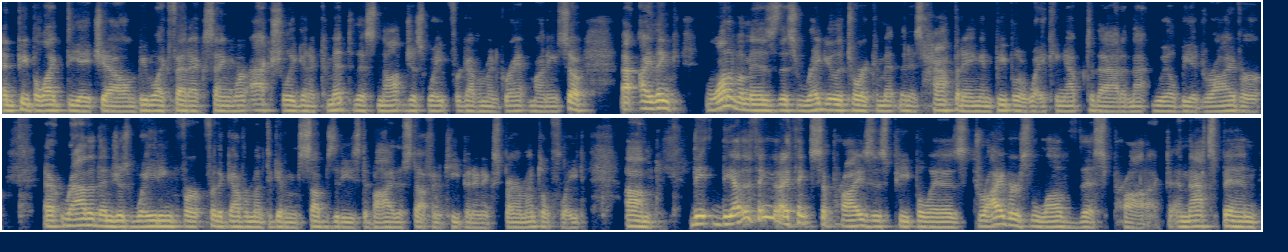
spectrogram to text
And people like DHL and people like FedEx saying we're actually going to commit to this, not just wait for government grant money. So I think one of them is this regulatory commitment is happening and people are waking up to that, and that will be a driver uh, rather than just waiting for, for the government to give them subsidies to buy the stuff and keep it an experimental fleet. Um, the, the other thing that I think surprises people is drivers love this product. And that's been,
